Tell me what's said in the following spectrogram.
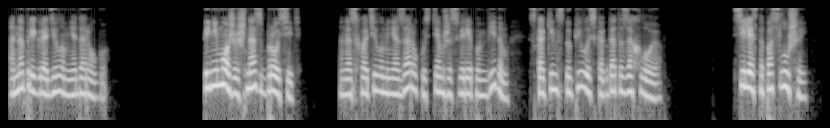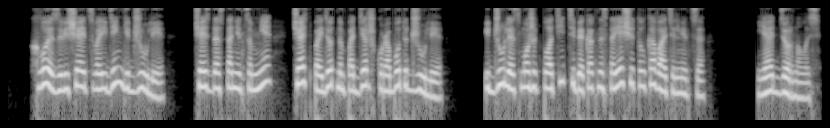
Она преградила мне дорогу. «Ты не можешь нас бросить!» Она схватила меня за руку с тем же свирепым видом, с каким вступилась когда-то за Хлою. «Селеста, послушай. Хлоя завещает свои деньги Джулии. Часть достанется мне, часть пойдет на поддержку работы Джулии. И Джулия сможет платить тебе как настоящей толковательнице». Я отдернулась.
